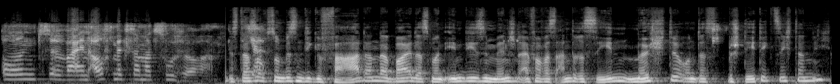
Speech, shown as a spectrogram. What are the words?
und äh, war ein aufmerksamer Zuhörer. Ist das ja. auch so ein bisschen die Gefahr dann dabei, dass man in diesem Menschen einfach was anderes sehen möchte und das bestätigt sich dann nicht?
